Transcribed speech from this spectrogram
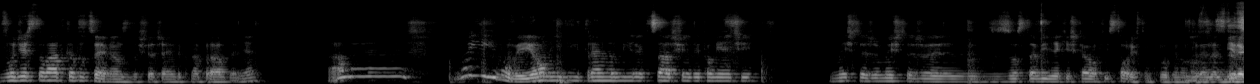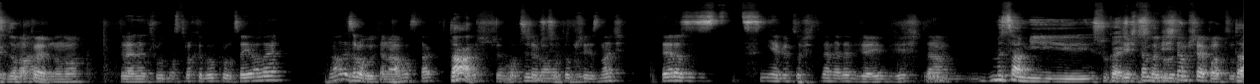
20-latka to co ja miałem z doświadczenia tak naprawdę, nie? Ale no i mówię, i on i, i trener Mirek Car świętej pamięci myślę, że myślę, że zostawili jakieś kawał historii w tym klubie. No, No, trener Mirek to na pewno, no trener Trudnos trochę był krócej, ale no ale zrobił ten awans, tak? Tak, Też trzeba, trzeba mu to przyznać. Teraz nie wiem, co się z trenerem dzieje, gdzieś tam, My sami szukaliśmy gdzieś tam, swego... gdzieś tam przepadł tutaj.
